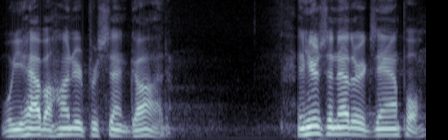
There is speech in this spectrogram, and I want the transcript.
Well, you have 100% God. And here's another example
